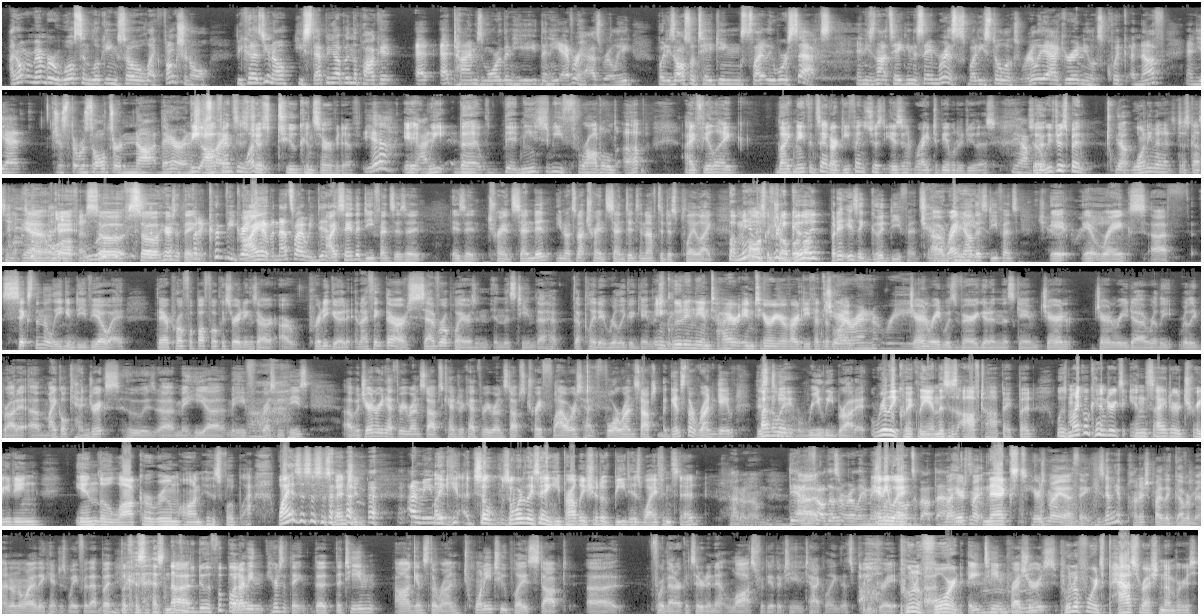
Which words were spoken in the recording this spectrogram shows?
I don't remember Wilson looking so like functional because you know he's stepping up in the pocket at at times more than he than he ever has really, but he's also taking slightly worse sacks. And he's not taking the same risks, but he still looks really accurate and he looks quick enough, and yet just the results are not there. And the it's just offense like, is what just too conservative. yeah. It I- we the it needs to be throttled up. I feel like like Nathan said, our defense just isn't right to be able to do this. Yeah. So we've just spent No. 20 minutes discussing a yeah. terrible Okay. offense. So so here's the thing. but it could be great, I- Kevin. That's why we did. I say the defense isn't isn't transcendent. You know, it's not transcendent enough to just play like But man, ball it's pretty control, blah, blah, good. But it is a good defense. Uh, right now, this defense it it ranks uh, sixth in the league in DVOA. Their Pro Football Focus ratings are, are pretty good, and I think there are several players in, in this team that have that played a really good game this week. including the entire interior of our defensive line. Jarran Reed. Jarran Reed was very good in this game. Jaron Jarran Reed uh, really really brought it. Uh, Mychal Kendricks, who is uh, may he uh, may he rest in peace. Uh, but Jarran Reed had three run stops. Kendrick had three run stops. Tre Flowers had four run stops against the run game. This team way- really brought it. Really quickly, and this is off topic, but was Mychal Kendricks insider trading in the locker room on his football? Why is this a suspension? I mean, like, it- he, so so what are they saying? He probably should have beat his wife instead. I don't know. the NFL doesn't really make anyway, anyway, bones about that. But here's my Next, here's my uh, thing. He's gonna get punished by the government. I don't know why they can't just wait for that. But because it has nothing Uh, to do with football. But I mean, here's the thing: the the team uh, against the run, 22 plays stopped uh, for that are considered a net loss for the other team tackling. That's pretty great. Poona Uh, Ford, 18 pressures, Poona Ford's pass rush numbers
